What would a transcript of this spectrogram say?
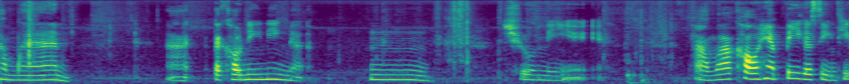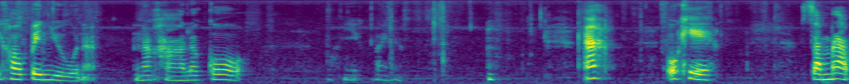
ทำงานอ่าแต่เขานิ่งๆเนี่ย อืม ช่วงนี้ ถามว่าเขาแฮปปี้กับสิ่งที่เขาเป็นอยู่น่ะนะคะ แล้วก็โอ้ยอีกใบหนึ่งอะ โอเคสำหรับ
